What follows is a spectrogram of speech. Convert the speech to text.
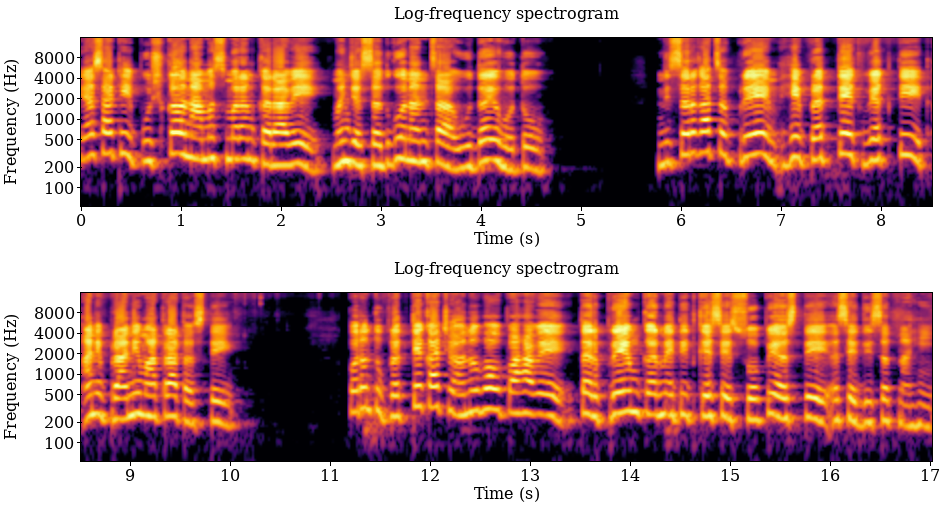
यासाठी पुष्कळ नामस्मरण करावे म्हणजे सद्गुणांचा उदय होतो. निसर्गाचं प्रेम हे प्रत्येक व्यक्तीत आणि प्राणीमात्रात असते. परंतु प्रत्येकाचे अनुभव पाहावे तर प्रेम करणे तितकेसे सोपे असते असे दिसत नाही.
